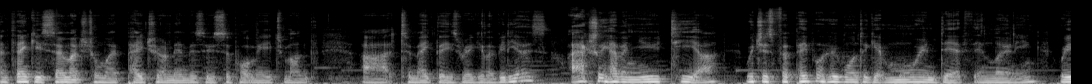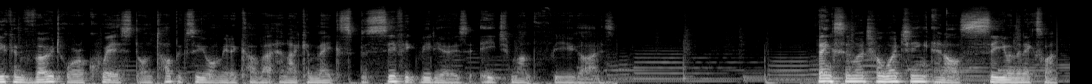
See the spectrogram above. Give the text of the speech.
And thank you so much to all my Patreon members who support me each month uh, to make these regular videos. I actually have a new tier which is for people who want to get more in depth in learning, where you can vote or request on topics you want me to cover, and I can make specific videos each month for you guys. Thanks so much for watching and I'll see you in the next one.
